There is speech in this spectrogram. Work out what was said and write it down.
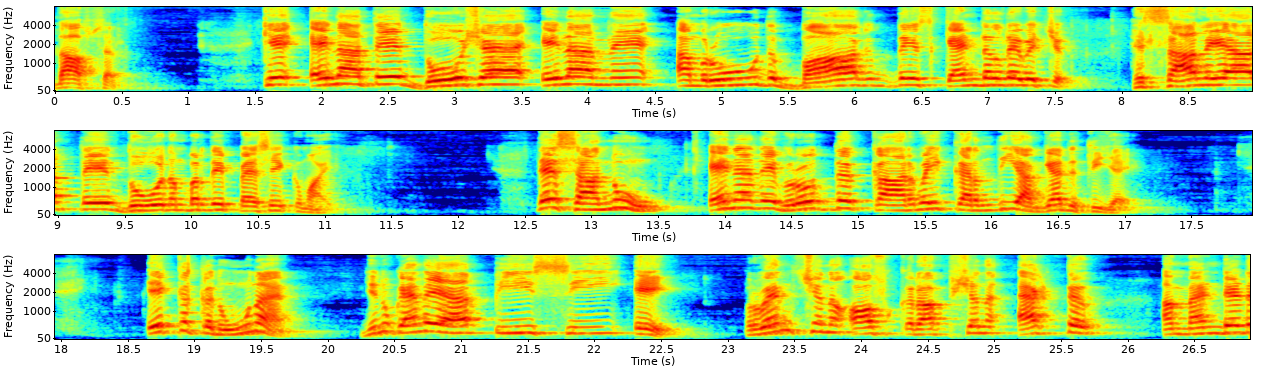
ਦਾ ਅਫਸਰ। ਕਿ ਇਹਨਾਂ ਤੇ ਦੋਸ਼ ਹੈ, ਇਹਨਾਂ ਨੇ ਅਮਰੂਦ ਬਾਗ ਦੇ ਸਕੈਂਡਲ ਦੇ ਵਿੱਚ ਹਿੱਸਾ ਲਿਆ ਤੇ 2 ਨੰਬਰ ਦੇ ਪੈਸੇ ਕਮਾਏ। ਤੇ ਸਾਨੂੰ ਇਹਨਾਂ ਦੇ ਵਿਰੁੱਧ ਕਾਰਵਾਈ ਕਰਨ ਦੀ ਆਗਿਆ ਦਿੱਤੀ ਜਾਏ। ਇੱਕ ਕਾਨੂੰਨ ਹੈ, ਜਿਹਨੂੰ ਕਹਿੰਦੇ ਆ PCA prevention of corruption act amended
